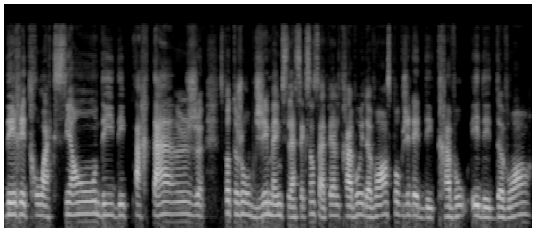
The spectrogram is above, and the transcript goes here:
des rétroactions, des, des partages. C'est pas toujours obligé, même si la section s'appelle travaux et devoirs, c'est pas obligé d'être des travaux et des devoirs.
